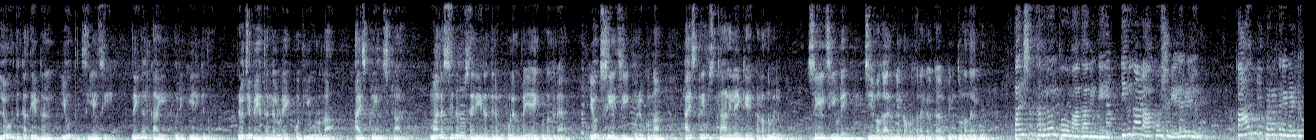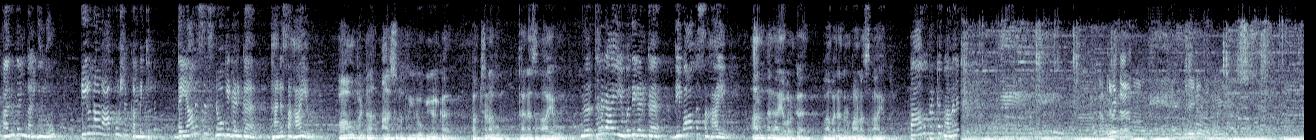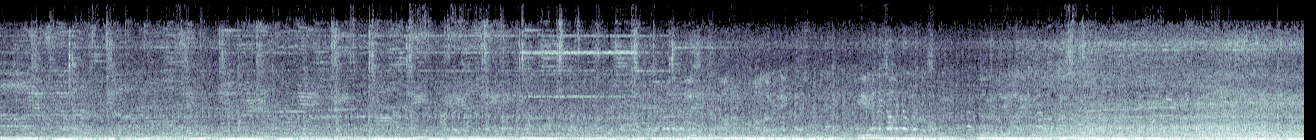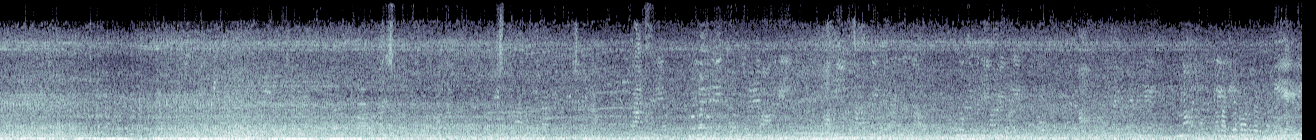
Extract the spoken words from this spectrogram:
Lourdes cathedral youth C L C നിങ്ങൾക്കായി ഒരുക്കിയിരിക്കുന്നു. രുചിഭേദങ്ങളുടെ കൊതിയൂറുന്ന ഐസ്ക്രീം സ്റ്റാൾ. മനസ്സിനും ശരീരത്തിനും കുളിർമയേകുന്നതിന് യൂത്ത് സി എൽ സി ഒരുക്കുന്ന ഐസ്ക്രീം സ്റ്റാളിലേക്ക് കടന്നുവരൂ. സി എൽ സിയുടെ ജീവകാരുണ്യ പ്രവർത്തനങ്ങൾക്ക് പിന്തുണ നൽകൂ. പരിശുദ്ധമരോത്ഭവ മാതാവിന്റെ തിരുനാൾ ആഘോഷ വേളകളിലും കാരുണ്യ പ്രവർത്തനങ്ങൾക്ക് കരുതൽ നൽകുന്നു. തിരുനാൾ ആഘോഷ കമ്മിറ്റി ഡയാലിസിസ് രോഗികൾക്ക് ധനസഹായം. പാവപ്പെട്ട ആശുപത്രി രോഗികൾക്ക് ഭക്ഷണവും ധനസഹായവും. നിർധനരായ യുവതികൾക്ക് വിവാഹ സഹായം. അർഹരായവർക്ക് ഭവന നിർമ്മാണ സഹായം. പാവപ്പെട്ട ഭവന ഒരു മിനിറ്റ് വീഡിയോ ഫോണിൽ എടുക്കുന്നത്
